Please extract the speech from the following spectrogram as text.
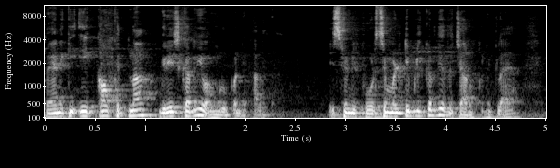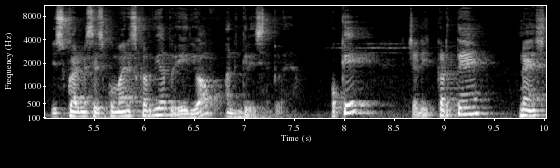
तो यानी कि एक काव कितना ग्रेज कर दिया हम ऊपर निकाला था। इसमें भी फोर से मल्टीप्लाई कर दिया तो चारों को निकलाया। स्क्वायर में से इसको माइनस कर दिया तो एरिया ऑफ़ अनग्रेस निकलाया। ओके चलिए करते हैं next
